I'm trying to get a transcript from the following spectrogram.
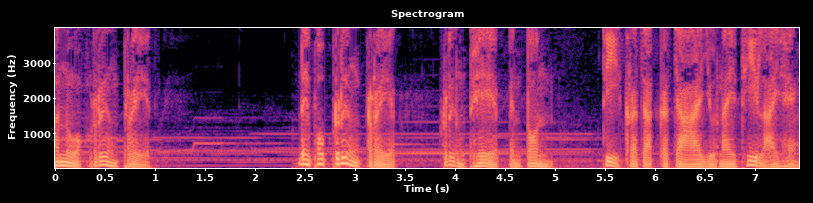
ผนวกเรื่องเปรต ได้พบเรื่องเปรต เรื่องเทพเป็นต้นที่กระจัดกระจายอยู่ในที่หลายแห่ง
